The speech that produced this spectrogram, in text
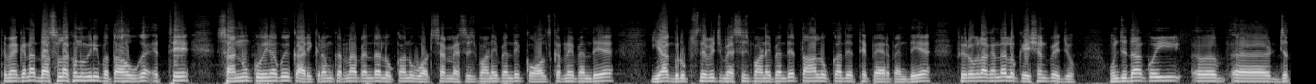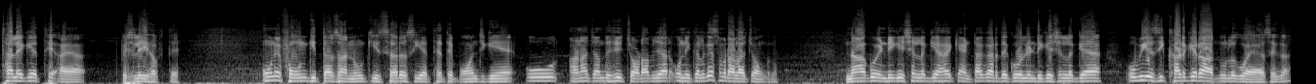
ਤੇ ਮੈਂ ਕਹਿੰਦਾ 10 ਲੱਖ ਨੂੰ ਵੀ ਨਹੀਂ ਪਤਾ ਹੋਊਗਾ, ਇੱਥੇ ਸਾਨੂੰ ਕੋਈ ਨਾ ਕੋਈ ਕਾਰਜਕ੍ਰਮ ਕਰਨਾ ਪੈਂਦਾ, ਲੋਕਾਂ ਨੂੰ WhatsApp ਮੈਸੇਜ ਪਾਣੇ ਪੈਂਦੇ ਕਾਲਸ ਕਰਨੇ ਪੈਂਦੇ ਆ ਜਾਂ ਗਰੁੱਪਸ ਦੇ ਵਿੱਚ ਮੈਸੇਜ ਪਾਣੇ ਪੈਂਦੇ, ਤਾਂ ਲੋਕਾਂ ਦੇ ਇੱਥੇ ਪੈਰ ਪੈਂਦੇ ਆ ਫਿਰ ਅਗਲਾ ਕਹਿੰਦਾ ਲੋਕੇਸ਼ਨ ਭੇਜੋ। ਹੁਣ ਜਿੱਦਾਂ ਕੋਈ ਜੱਥਾ ਲੈ ਕੇ ਇੱਥੇ ਆਇਆ ਪਿਛਲੇ ਹਫ਼ਤੇ, ਉਹਨੇ ਫੋਨ ਕੀਤਾ ਸਾਨੂੰ ਕਿ, ਸਰ, ਅਸੀਂ ਇੱਥੇ ਇੱਥੇ ਪਹੁੰਚ ਗਏ ਹਾਂ। ਉਹ ਆਣਾ ਚਾਹੁੰਦੇ ਸੀ ਚੌੜਾ ਬਾਜ਼ਾਰ, ਉਹ ਨਿਕਲ ਕੇ ਸਮਰਾਲਾ ਚੌਂਕ ਨੂੰ। ਨਾ ਕੋਈ ਇੰਡੀਕੇਸ਼ਨ ਲੱਗਿਆ ਹੋਇਆ ਘੰਟਾ ਘਰ ਦੇ ਕੋਲ ਇੰਡੀਕੇਸ਼ਨ ਲੱਗਿਆ ਉਹ ਵੀ ਅਸੀਂ ਖੜ ਕੇ ਰਾਤ ਨੂੰ ਲਗਵਾਇਆ ਸੀਗਾ।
